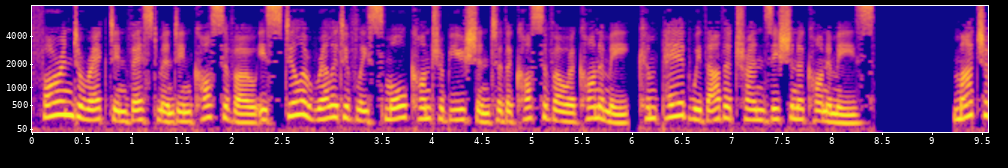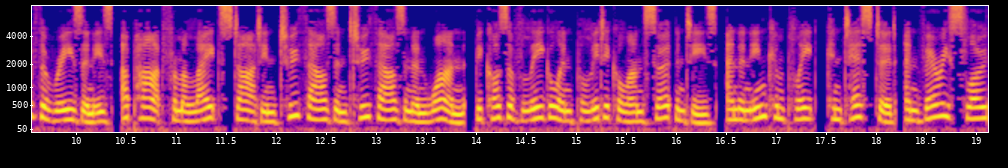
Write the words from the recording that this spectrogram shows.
Foreign direct investment in Kosovo is still a relatively small contribution to the Kosovo economy, compared with other transition economies. Much of the reason is, apart from a late start in 2000–2001, because of legal and political uncertainties, and an incomplete, contested, and very slow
